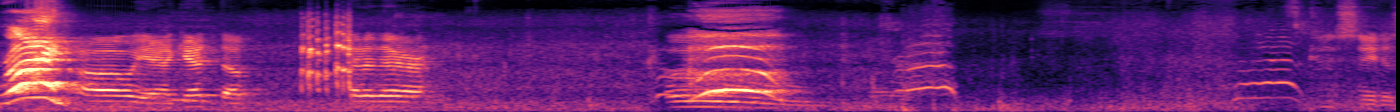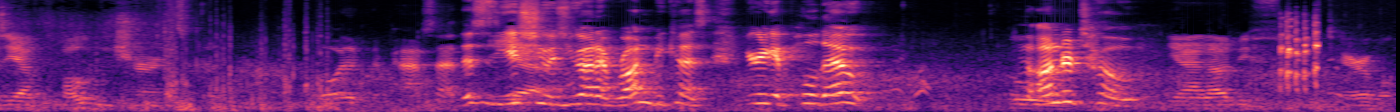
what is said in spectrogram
Run! Oh yeah, get the f- out of there. Oh. I was gonna say, does he have boat insurance? But Boy, they're past that. This is the Yeah. issue: is you gotta run because you're gonna get pulled out. In the undertow. Yeah, that would be terrible.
